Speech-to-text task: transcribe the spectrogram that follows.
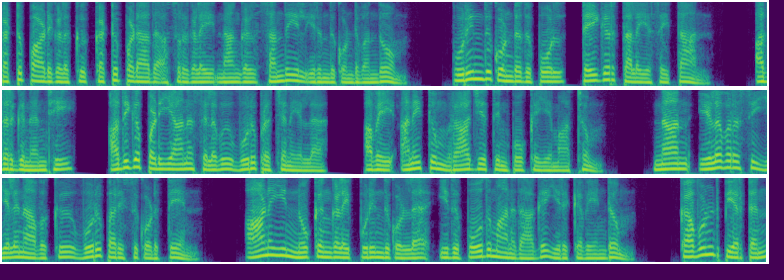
கட்டுப்பாடுகளுக்கு கட்டுப்படாத அசுரர்களை நாங்கள் சந்தையில் இருந்து கொண்டு வந்தோம். புரிந்து கொண்டது போல் டெய்கர் தலையசைத்தான். அதற்கு நன்றி. அதிகப்படியான செலவு ஒரு பிரச்சனையல்ல. அவை அனைத்தும் ராஜ்யத்தின் போக்கையே மாற்றும். நான் இளவரசி எலனாவுக்கு ஒரு பரிசு கொடுத்தேன். ஆணையின் நோக்கங்களைப் புரிந்து கொள்ள இது போதுமானதாக இருக்க வேண்டும். கவுண்ட் பியர்டன்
